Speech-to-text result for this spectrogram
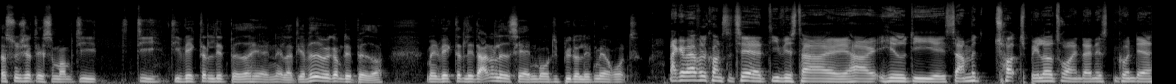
Der synes jeg, det er som om, de, de, de vægter det lidt bedre herinde. Eller jeg ved jo ikke, om det er bedre, men vægter det lidt anderledes herinde, hvor de bytter lidt mere rundt. Man kan i hvert fald konstatere, at de vist har, øh, har hævet de øh, samme 12 spillere, tror jeg, der er næsten kun der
